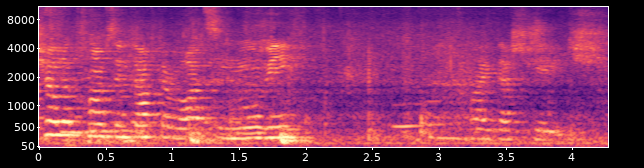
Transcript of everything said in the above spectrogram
Sherlock Holmes and Dr. Watson movie by Dash Gage.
